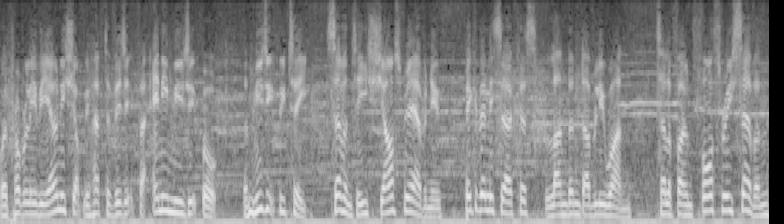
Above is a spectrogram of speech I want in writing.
we're probably the only shop you have to visit for any music book. The Music Boutique, 70 Shaftesbury Avenue, Piccadilly Circus, London W1. Telephone 437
